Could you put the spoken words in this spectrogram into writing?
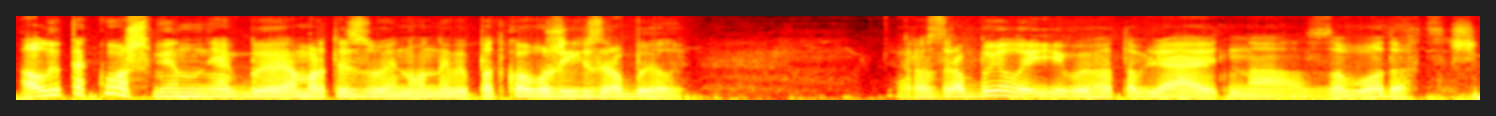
Але також він якби амортизує, ну не випадково ж їх зробили. Розробили і виготовляють на заводах. Це ж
